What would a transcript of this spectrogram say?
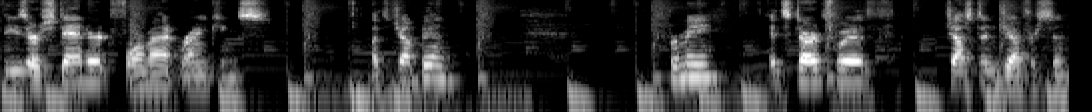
These are standard format rankings. Let's jump in. For me, it starts with Justin Jefferson,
